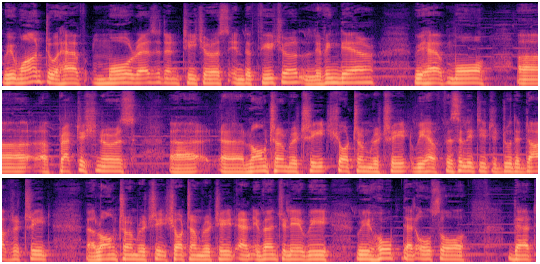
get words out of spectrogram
we want to have more resident teachers in the future living there. We have more uh, uh practitioners, uh, uh, long-term retreat, short-term retreat. We have facility to do the dark retreat, long-term retreat, short-term retreat, and eventually we we hope that also that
